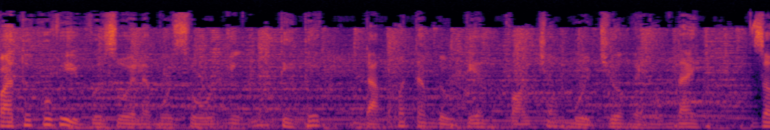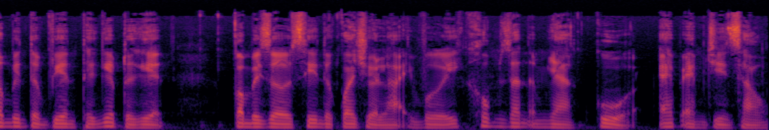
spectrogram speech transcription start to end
Và thưa quý vị, vừa rồi là một số những tin tức đáng quan tâm đầu tiên có trong buổi trưa ngày hôm nay do biên tập viên Thế Nghiệp thực hiện. Còn bây giờ xin được quay trở lại với không gian âm nhạc của FM96.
